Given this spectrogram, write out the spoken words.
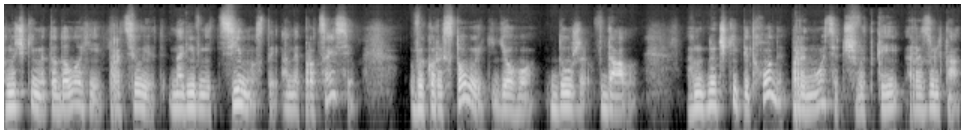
гнучкі методології працюють на рівні цінностей, а не процесів, використовують його дуже вдало. Гнучкі підходи приносять швидкий результат.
